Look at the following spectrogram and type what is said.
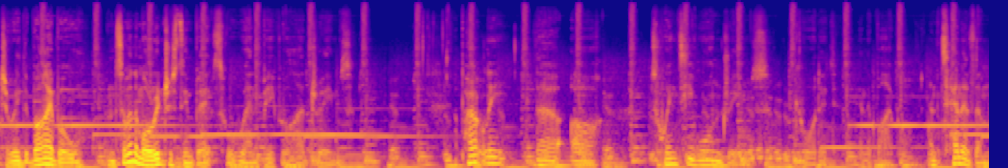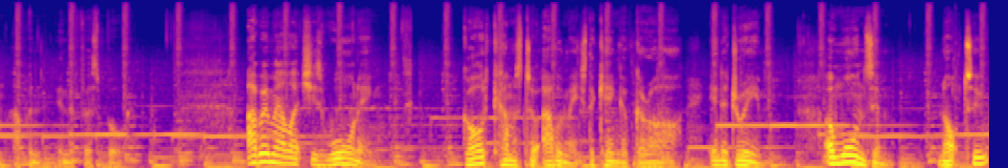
to read the Bible, and some of the more interesting bits were when people had dreams. Apparently, there are 21 dreams recorded in the Bible, and 10 of them happen in the first book. Abimelech's warning God comes to Abimelech, the king of Gerar, in a dream and warns him not to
